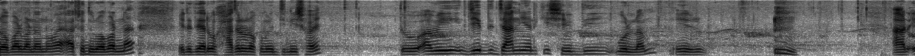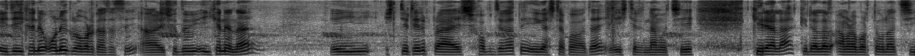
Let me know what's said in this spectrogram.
রবার বানানো হয়। আর শুধু রবার না, এটা দিয়ে আরও হাজারো রকমের জিনিস হয়। তো আমি যে জানি আর কি, সে অবধি বললাম। এর আর এই যে এইখানে অনেক রবার গাছ আছে। আর শুধু এইখানে না, এই স্টেটের প্রায় সব জায়গাতে এই গাছটা পাওয়া যায়। এই স্টেটের নাম হচ্ছে কেরালা। কেরালার আমরা বর্তমানে আছি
